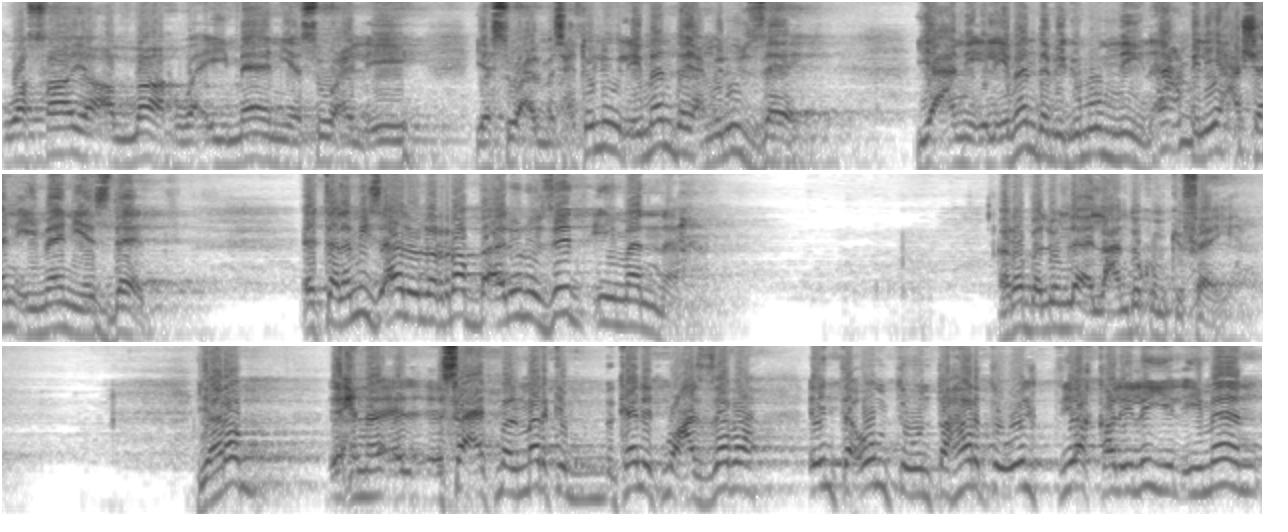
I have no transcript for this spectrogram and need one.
وصايا الله وإيمان يسوع الإيه؟ يسوع المسيح. تقول لي والإيمان ده يعملوه إزاي؟ يعني الإيمان ده بيجيبوه منين؟ أعمل إيه عشان ايماني يزداد؟ التلاميذ قالوا للرب قالوا له زد إيماننا. الرب قال لهم لا اللي عندكم كفاية. يا رب إحنا ساعة ما المركب كانت معذبة انت قمت وانتهرت وقلت يا قليلي الإيمان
